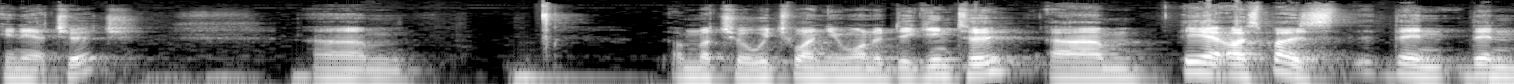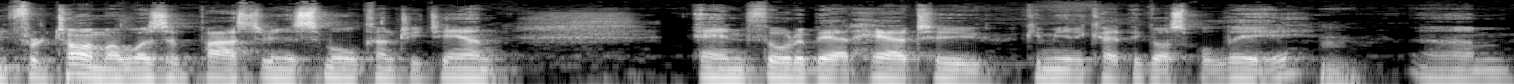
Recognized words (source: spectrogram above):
in our church. Um, I'm not sure which one you want to dig into. Um, yeah, I suppose then then for a time I was a pastor in a small country town and thought about how to communicate the gospel there. Um,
